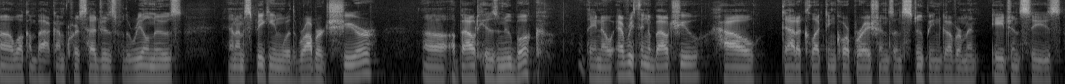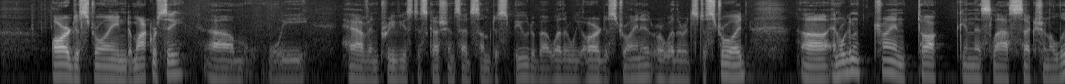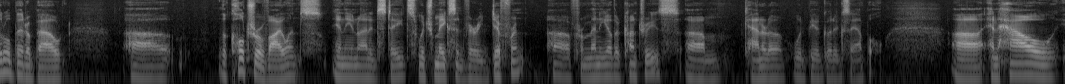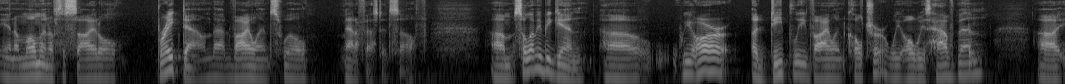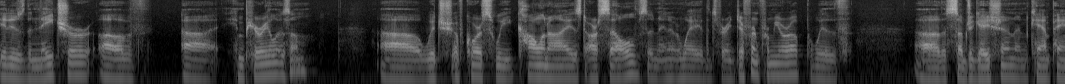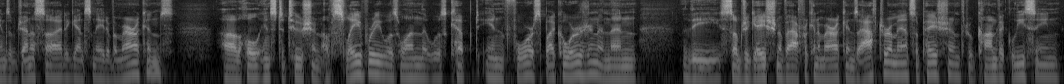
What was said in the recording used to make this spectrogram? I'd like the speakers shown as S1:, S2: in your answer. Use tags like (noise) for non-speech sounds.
S1: Uh, welcome back. I'm Chris Hedges for The Real News, and I'm speaking with Robert Scheer uh, about his new book. They know everything about you, how data collecting corporations and snooping government agencies are destroying democracy. Um, we have in previous discussions had some dispute about whether we are destroying it or whether it's destroyed. Uh, and we're going to try and talk in this last section a little bit about uh, the culture of violence in the United States, which makes it very different uh, from many other countries. Um, Canada would be a good example. Uh, and how, in a moment of societal breakdown, that violence will manifest itself. Um, so let me begin. Uh, we are a deeply violent culture. We always have been. Uh, it is the nature of uh, imperialism, uh, which of course we colonized ourselves and in a way that's very different from Europe with uh, the subjugation and campaigns of genocide against Native Americans. Uh, the whole institution of slavery was one that was kept in force by coercion, and then the subjugation of African Americans after emancipation through convict leasing,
